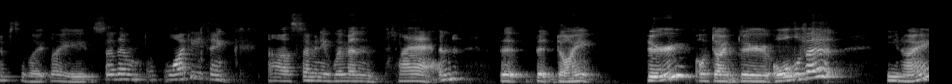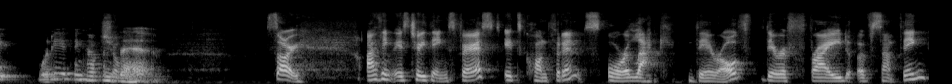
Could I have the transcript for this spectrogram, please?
Absolutely. So then, why do you think uh, so many women plan but but don't do or don't do all of it? You know, what do you think happens Sure. there? So, I think there's two things. First, it's confidence or a lack thereof. They're afraid of something.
